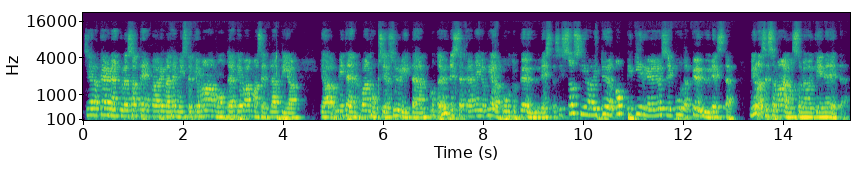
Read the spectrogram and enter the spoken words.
Siellä käydään kyllä sateenkaarivähemmistöt ja maahanmuuttajat ja vammaiset läpi ja, ja miten vanhuksia syrjitään, mutta yhdessäkään ei ole vielä puhuttu köyhyydestä. Siis sosiaalityön oppikirjoja, jos ei puhuta köyhyydestä, millaisessa maailmassa me oikein edetään.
